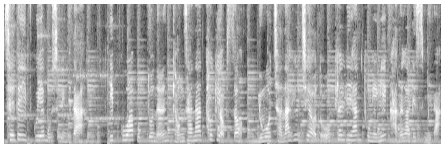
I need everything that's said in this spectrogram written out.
세대 입구의 모습입니다. 입구와 복도는 경사나 턱이 없어 유모차나 휠체어도 편리한 통행이 가능하겠습니다.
